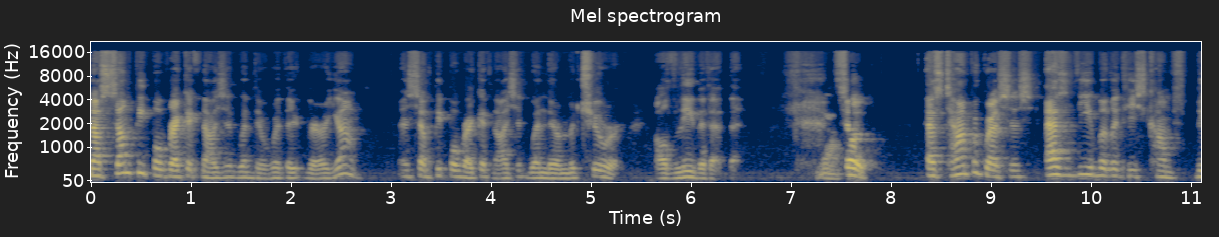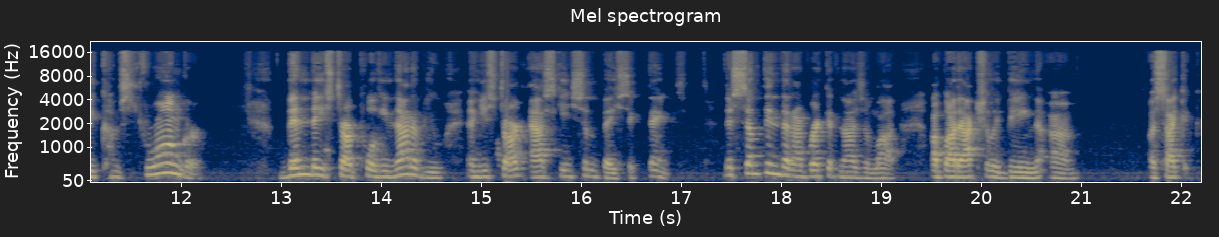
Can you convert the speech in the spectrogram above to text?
Now, some people recognize it when they're, when they're very young, and some people recognize it when they're mature. I'll leave it at that. Yeah. So, as time progresses, as the abilities come become stronger, then they start pulling out of you, and you start asking some basic things. There's something that I recognize a lot about actually being um, a psychic,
